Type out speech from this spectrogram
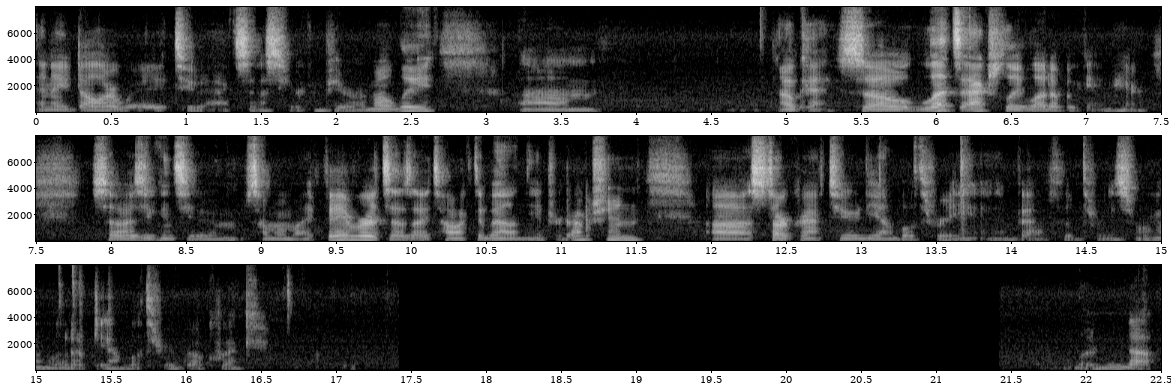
an $8 way to access your computer remotely. Um, okay, so let's actually load up a game here. So as you can see, some of my favorites, as I talked about in the introduction, uh, StarCraft 2, Diablo 3, and Battlefield 3. So we're going to load up Diablo 3 real quick. Loading up.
